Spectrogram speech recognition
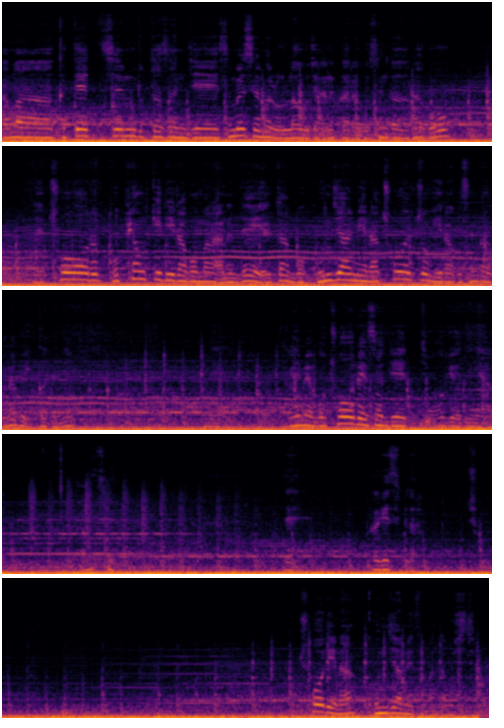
아마 그때쯤부터서 이제 스물스물 올라오지 않을까라고 생각을 하고 네, 초월은 보평길이라고만 아는데 일단 뭐 곤지암이나 초월 쪽이라고 생각을 하고 있거든요. 네. 아니면 뭐 초월에서 이제 저기 어디냐 가겠습니다. 초, 초월이나 곤지암에서 만나보시죠.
